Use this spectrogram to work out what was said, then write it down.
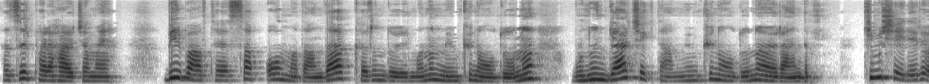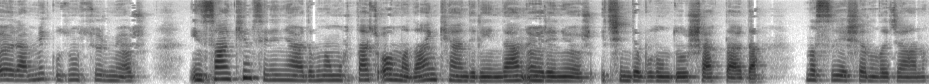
Hazır para harcamaya. Bir baltaya sap olmadan da karın doyurmanın mümkün olduğunu, bunun gerçekten mümkün olduğunu öğrendim. Kimi şeyleri öğrenmek uzun sürmüyor. İnsan kimsenin yardımına muhtaç olmadan kendiliğinden öğreniyor içinde bulunduğu şartlarda nasıl yaşanılacağını.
